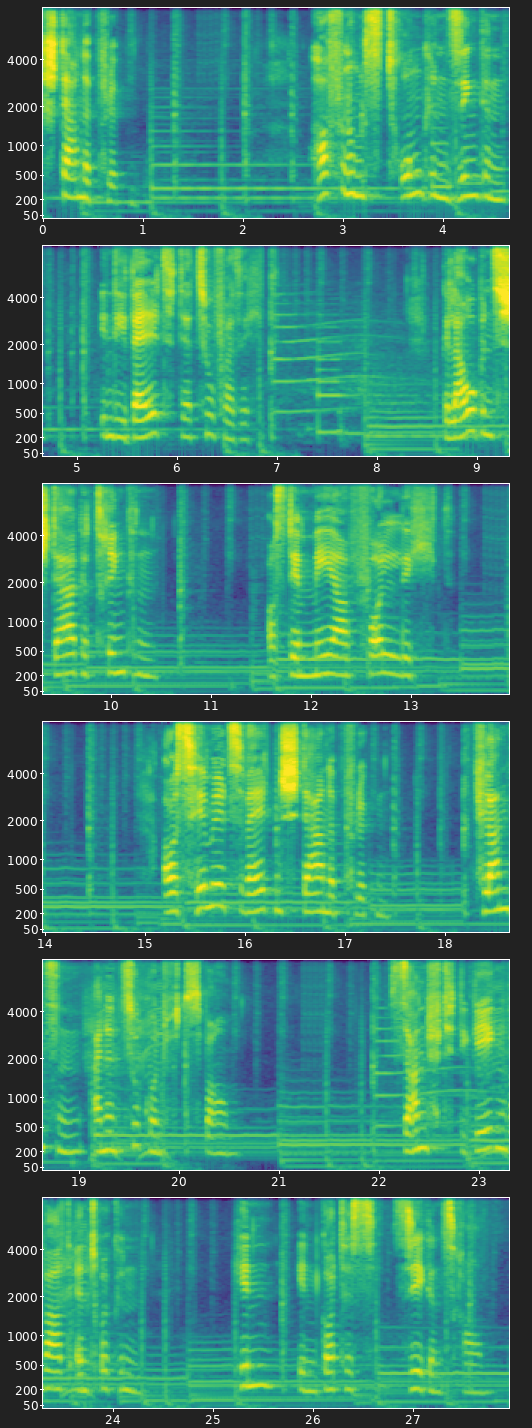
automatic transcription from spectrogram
Sterne pflücken. Hoffnungstrunken sinken in die Welt der Zuversicht. Glaubensstärke trinken aus dem Meer voll Licht. Aus Himmelswelten Sterne pflücken, pflanzen einen Zukunftsbaum. Sanft die Gegenwart entrücken, hin in Gottes Segensraum.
